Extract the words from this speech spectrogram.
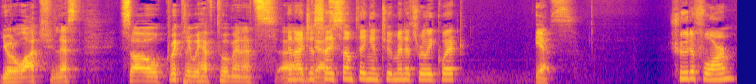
your watch list. So quickly, we have two minutes. Uh, Can I just say something in two minutes, really quick? Yes. True to form,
